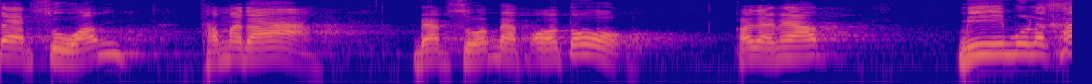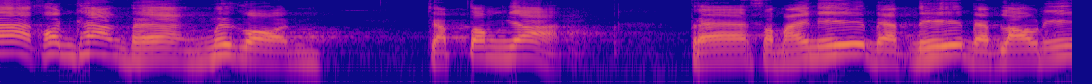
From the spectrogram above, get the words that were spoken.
แบบสวมธรรมดา แบบสวมแบบออโต้เข้าใจไหมครับ มีมูลค่าค่อนข้างแพงเมื่อก่อนจับต้องยาก แต่สมัยนี้แบบนี้แบบเรานี้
